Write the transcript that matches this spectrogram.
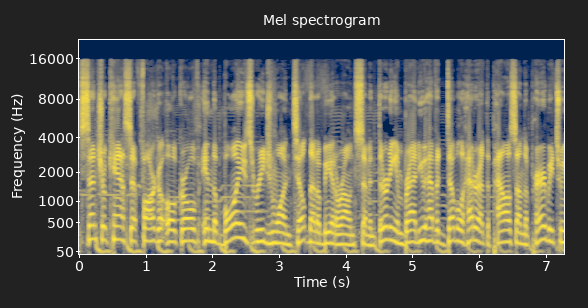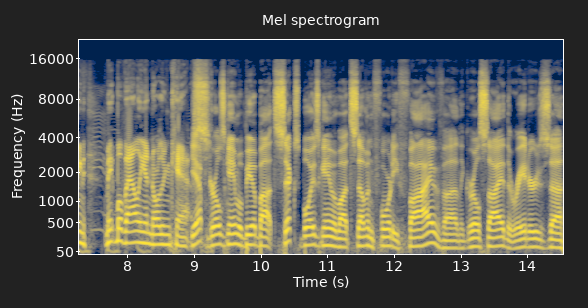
Central Cass at Fargo Oak Grove in the boys Region 1 tilt. That'll be at around 7.30. And Brad, you have a doubleheader at the Palace on the Prairie between Maple Valley and Northern Cass. Yep, girls game will be about 6, boys game about 745. Uh, on the girls side, the Raiders... Uh,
